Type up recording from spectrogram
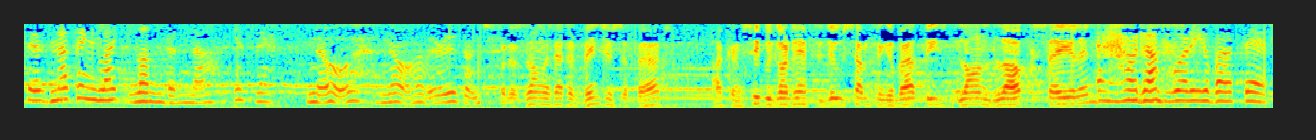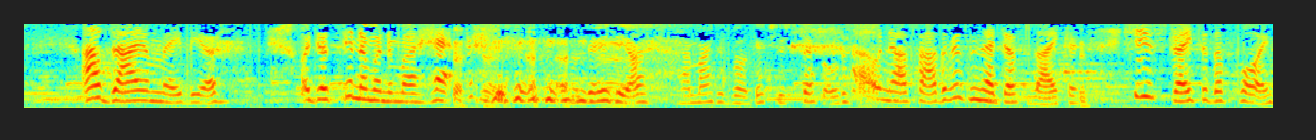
there's nothing like London now, is there? No, no, there isn't. But as long as that Avenger's about, I can see we're going to have to do something about these blonde locks, eh, Ellen? Oh, don't worry about that. I'll dye 'em maybe, or, or just pin 'em under my hat. Daisy, I, I might as well get you settled. oh, now, Father, isn't that just like her? She's straight to the point,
